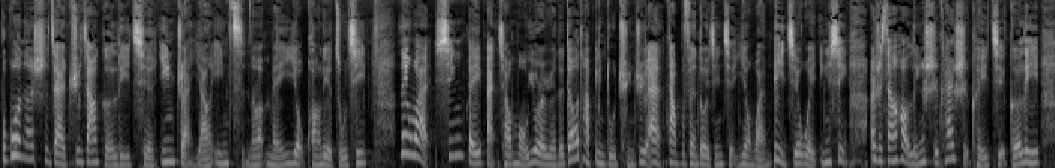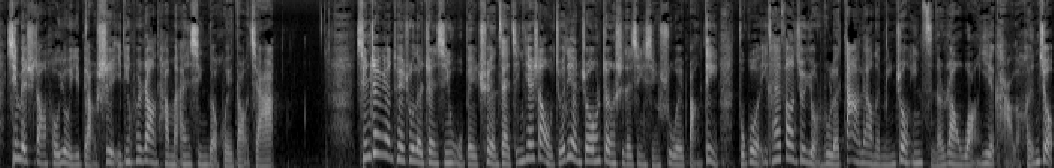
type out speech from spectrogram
不过呢，是在居家隔离前因转阳，因此呢没有框列足迹。另外，新北板桥某幼儿园的 Delta 病毒群聚案，大部分都已经检验完毕，皆为阴性。二十三号零时开始可以解隔离。新北市长侯友谊表示，一定会让他们安心的回到家。行政院推出了振兴五倍券，在今天上午九点钟正式的进行数位绑定。不过一开放就涌入了大量的民众，因此呢让网页卡了很久，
